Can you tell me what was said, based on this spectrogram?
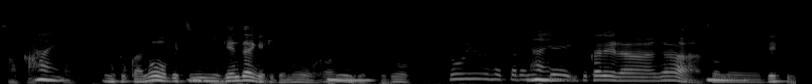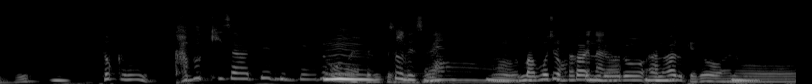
さんか。はい。うんとかの別に現代劇でもうん。いいんですけど、そういうのから見て、はい。一応彼らが、その、うん出ている、うん。特に歌舞伎座で出ているものをやっぱり見てほしいですね。まあもちろん他いろいろ、うん。あの、あるけど、あのー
